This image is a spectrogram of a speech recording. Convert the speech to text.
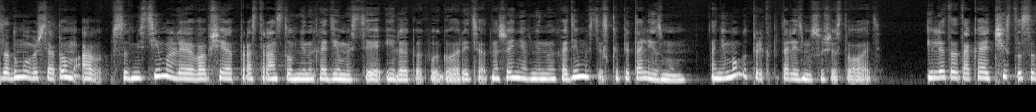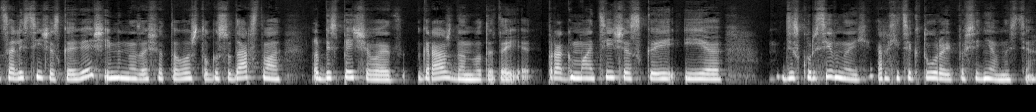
задумываешься о том, а совместимо ли вообще пространство в ненаходимости или, как вы говорите, отношения в ненаходимости с капитализмом? Они могут при капитализме существовать? Или это такая чисто социалистическая вещь именно за счет того, что государство обеспечивает граждан вот этой прагматической и дискурсивной архитектурой повседневности?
